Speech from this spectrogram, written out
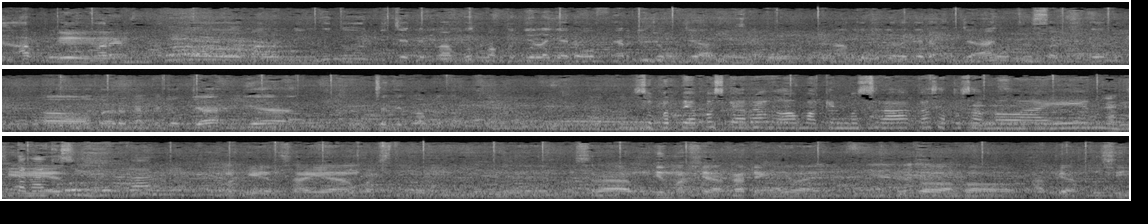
aku Iya, iya. kemarin waktu malam minggu tuh dicatin rambut waktu dia lagi ada off air di Jogja. Nah, aku juga lagi ada kerjaan. Terus habis itu eh, barengan ke Jogja dia catin rambut aku. Seperti apa sekarang eh, makin mesra kah satu sama lain di Makin. tengah kesibukan? Makin sayang pasti mesra mungkin masyarakat yang nilai. Iya. Tapi kalau kalau hati aku sih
